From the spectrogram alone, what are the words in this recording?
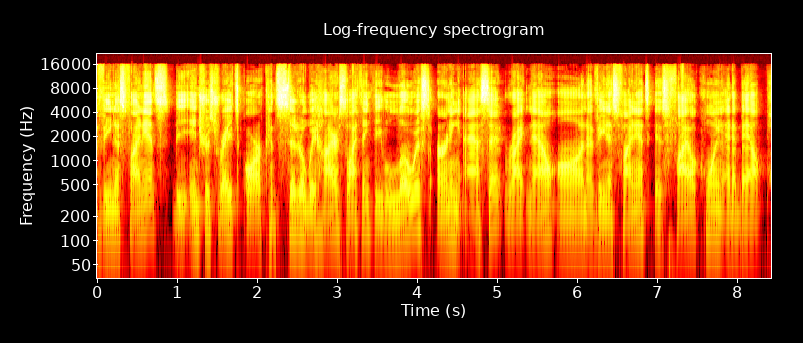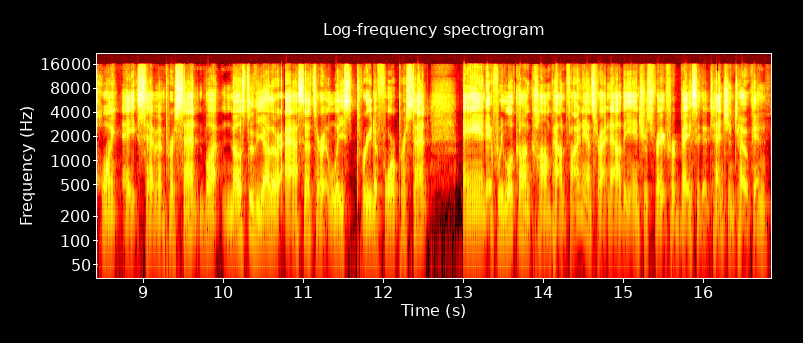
Venus Finance, the interest rates are considerably higher. So I think the lowest earning asset right now on Venus Finance is Filecoin at about 0.87%, but most of the other assets are at least 3 to 4%. And if we look on Compound Finance right now, the interest rate for basic attention token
